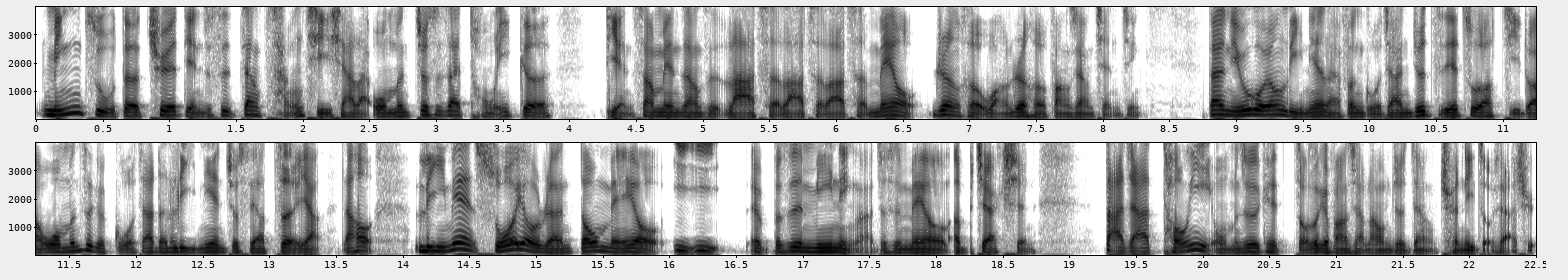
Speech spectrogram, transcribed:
民主的缺点就是这样长期下来，我们就是在同一个点上面这样子拉扯、拉扯、拉扯，没有任何往任何方向前进。但你如果用理念来分国家，你就直接做到极端。我们这个国家的理念就是要这样，然后里面所有人都没有异议，呃，不是 meaning 啊，就是没有 objection，大家同意，我们就可以走这个方向，然后我们就这样全力走下去。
